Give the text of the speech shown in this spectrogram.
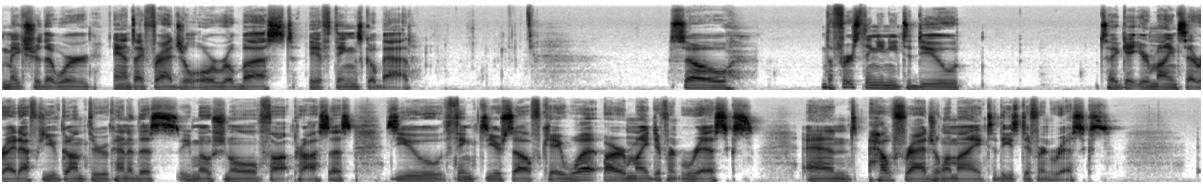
make sure that we're anti fragile or robust if things go bad. So, the first thing you need to do to get your mindset right after you've gone through kind of this emotional thought process is you think to yourself, okay, what are my different risks and how fragile am I to these different risks?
